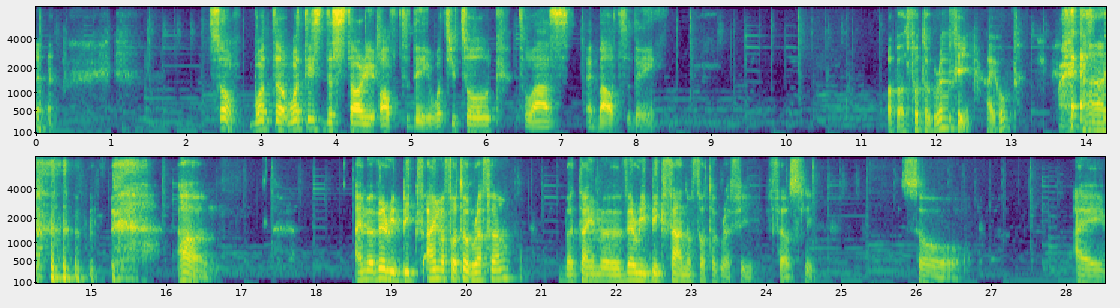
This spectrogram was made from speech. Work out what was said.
so, what uh, what is the story of today? What you talk to us about today? About photography, I hope. uh, um, I'm a very big. I'm a photographer, but I'm a very big fan of photography. Firstly, so I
